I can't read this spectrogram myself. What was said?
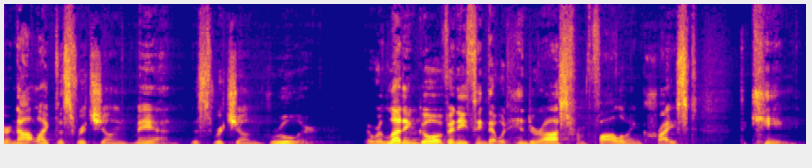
are not like this rich young man, this rich young ruler, that we're letting go of anything that would hinder us from following Christ, the King.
